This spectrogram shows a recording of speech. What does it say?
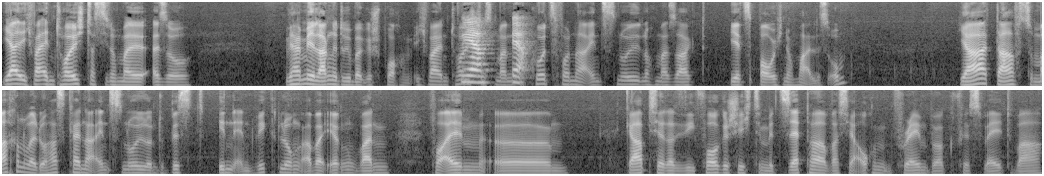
ja, ich war enttäuscht, dass sie nochmal, also, wir haben ja lange drüber gesprochen. Ich war enttäuscht, Ja, dass man ja. kurz vor einer 1-0 nochmal sagt, jetzt baue ich nochmal alles um. Ja, darfst du machen, weil du hast keine 1-0 und du bist in Entwicklung, aber irgendwann, vor allem, ähm, gab es ja da die Vorgeschichte mit Zapper, was ja auch ein Framework für Svelte war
